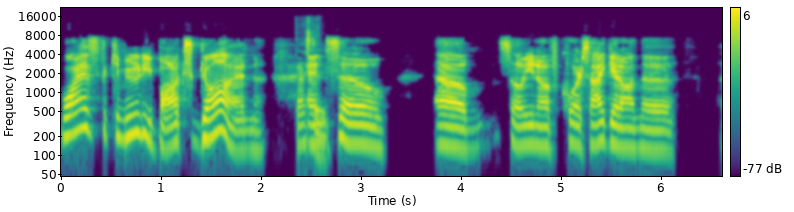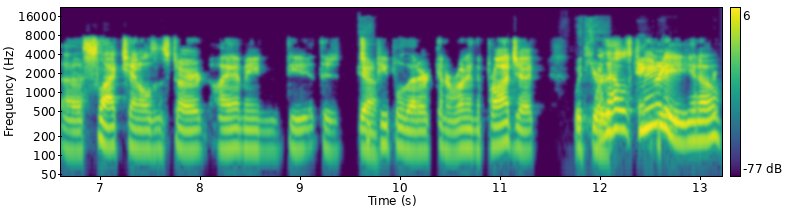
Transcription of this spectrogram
why is the community box gone? And so, um, so you know, of course, I get on the uh, Slack channels and start IMing the the yeah. two people that are kind of running the project. With your where the hell's community? Angry, you know,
